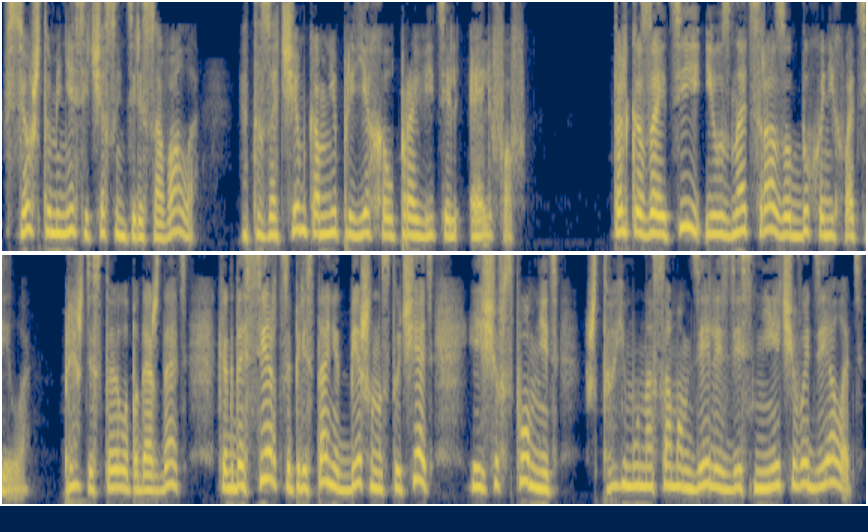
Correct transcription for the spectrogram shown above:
Все, что меня сейчас интересовало, это зачем ко мне приехал правитель эльфов. Только зайти и узнать сразу духа не хватило. Прежде стоило подождать, когда сердце перестанет бешено стучать, и еще вспомнить, что ему на самом деле здесь нечего делать.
